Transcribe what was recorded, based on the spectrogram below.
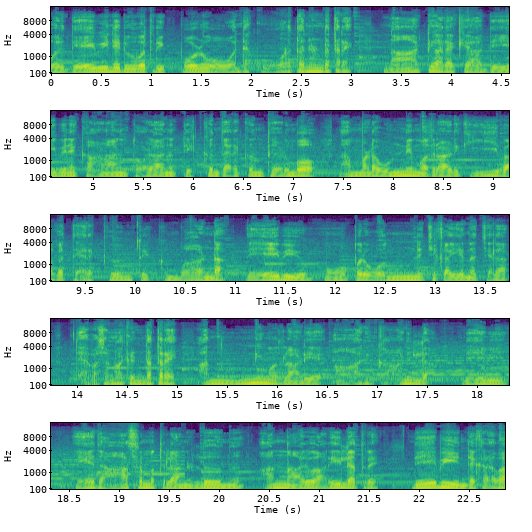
ഒരു ദേവീന്റെ രൂപത്തിൽ ഇപ്പോഴും ഓന്റെ കൂടെ തന്നെ ഉണ്ടത്രേ. നാട്ടുകാരൊക്കെ ആ ദേവിനെ കാണാനും തൊഴാനും തിക്കും തിരക്കും തേടുമ്പോ നമ്മുടെ ഉണ്ണി മുതലാളിക്ക് ഈ വക തിരക്കും തിക്കും വേണ്ട. ദേവിയും മൂപ്പരും ഒന്നിച്ച് കഴിയുന്ന ചില ദിവസങ്ങളൊക്കെ ഉണ്ടത്രേ. അന്ന് ഉണ്ണി മുതലാളിയെ ആരും കാണില്ല. ദേവി ഏത് ആശ്രമത്തിലാണ് ഉള്ളതെന്ന് അന്നാരും അറിയില്ലത്രേ. ദേവീന്റെ കൃപ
